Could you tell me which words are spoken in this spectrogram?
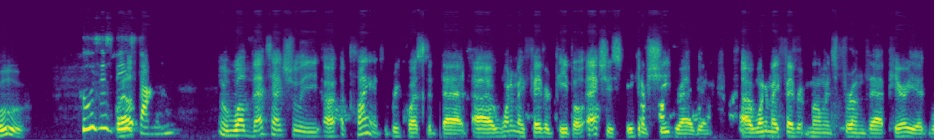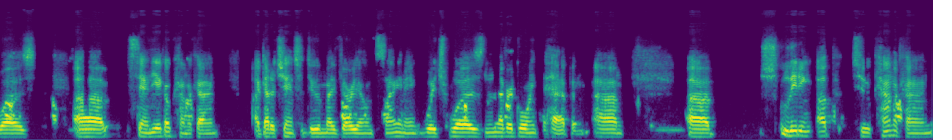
Ooh. Who's this based well, on? Well, that's actually uh, a client requested that. Uh, one of my favorite people, actually, speaking of She Dragon, uh, one of my favorite moments from that period was uh, San Diego Comic Con. I got a chance to do my very own signing, which was never going to happen. Um, uh, leading up to Comic Con,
